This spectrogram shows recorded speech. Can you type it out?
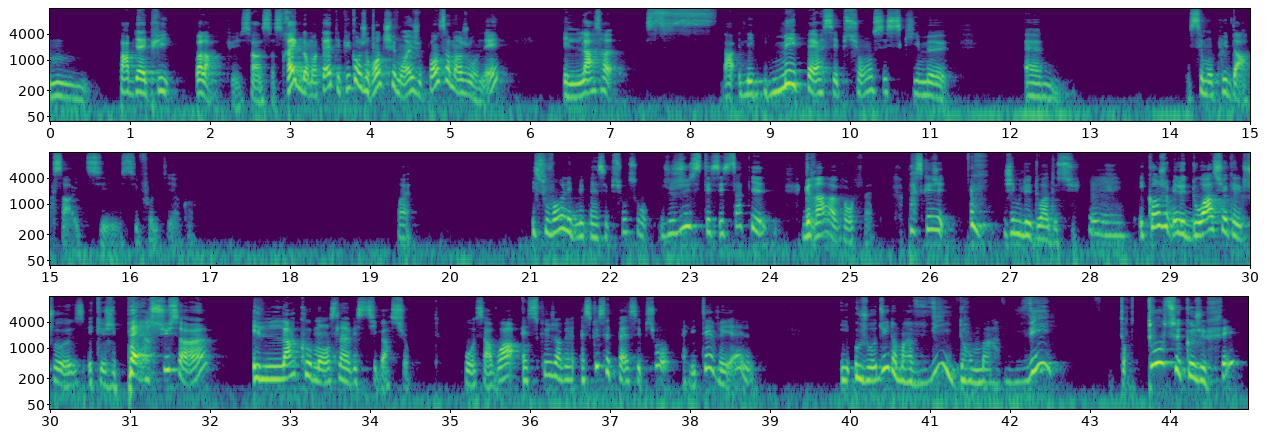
pas bien. Et puis, voilà, puis ça, ça se règle dans ma tête. Et puis quand je rentre chez moi et je pense à ma journée, et là, les, mes perceptions, c'est ce qui me... Euh, c'est mon plus dark side, s'il faut le dire. Quoi. Ouais. Et souvent, mes perceptions sont justes, et c'est ça qui est grave, en fait. Parce que j'ai j'ai mis le doigt dessus. Mm-hmm. Et quand je mets le doigt sur quelque chose et que j'ai perçu ça, hein, et là commence l'investigation pour savoir est-ce que j'avais, est-ce que cette perception, elle était réelle. Et aujourd'hui, dans ma vie, dans ma vie, dans tout ce que je fais,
